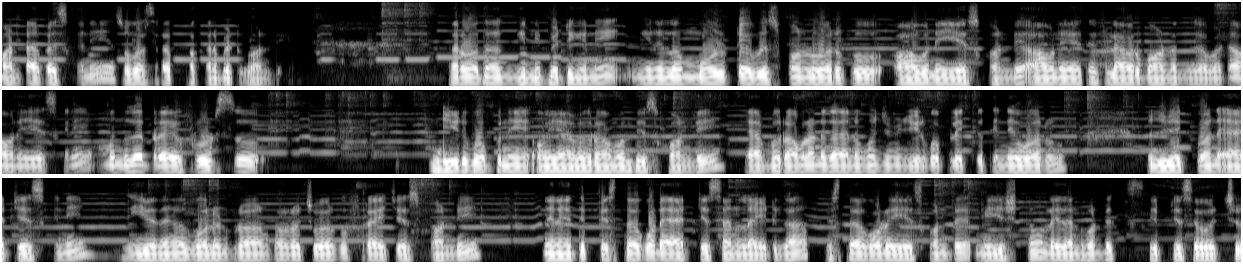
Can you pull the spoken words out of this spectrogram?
మంట ఆపేసుకొని షుగర్ సిరప్ పక్కన పెట్టుకోండి. తర్వాత గిన్నె పెట్టుకుని గిన్నెలో మూడు టేబుల్ స్పూన్ల వరకు ఆవు నెయ్యి వేసుకోండి. ఆవు నెయ్యి అయితే ఫ్లేవర్ బాగుంటుంది కాబట్టి ఆవు నెయ్యి వేసుకుని ముందుగా డ్రై ఫ్రూట్స్ జీడిపప్పుని ఓ యాభై గ్రాములు తీసుకోండి. యాభై గ్రాములు అని కదండి కొంచెం జీడిపప్పులు ఎక్కువ తినేవారు. కొంచెం ఎక్కువ యాడ్ చేసుకుని ఈ విధంగా గోల్డెన్ బ్రౌన్ కలర్ వచ్చే వరకు ఫ్రై చేసుకోండి. నేనైతే పిస్తా కూడా యాడ్ చేశాను లైట్గా. పిస్తా కూడా వేసుకుంటే మీ ఇష్టం లేదనుకుంటే స్కిప్ చేసేవచ్చు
